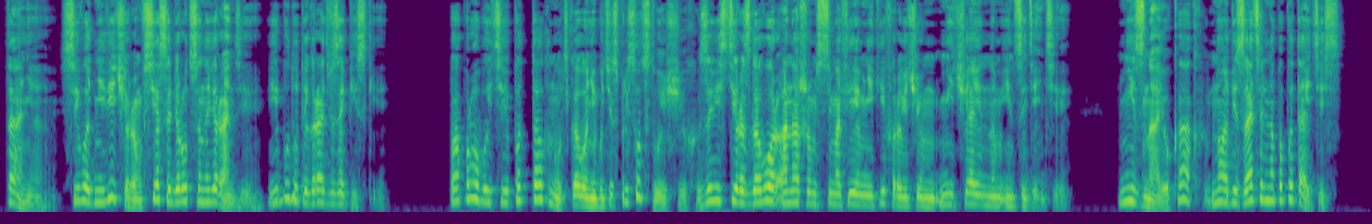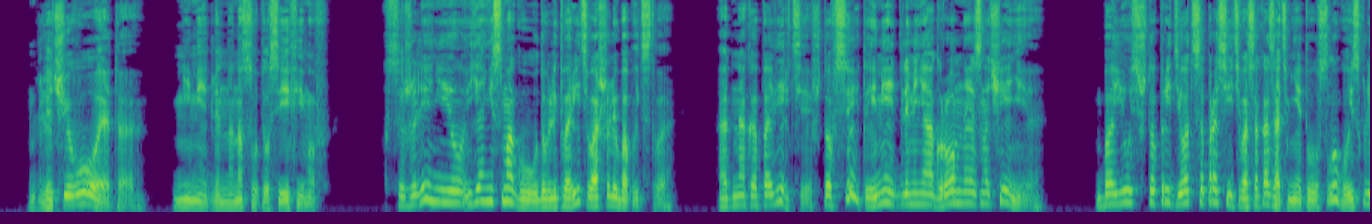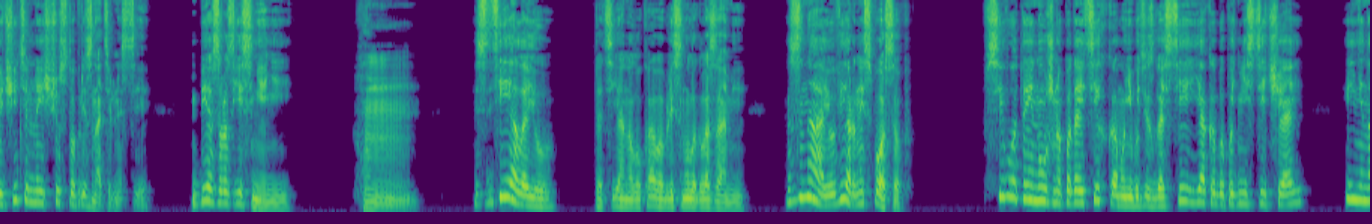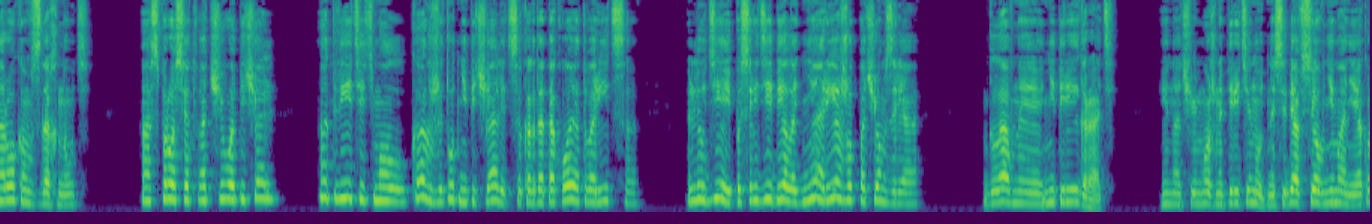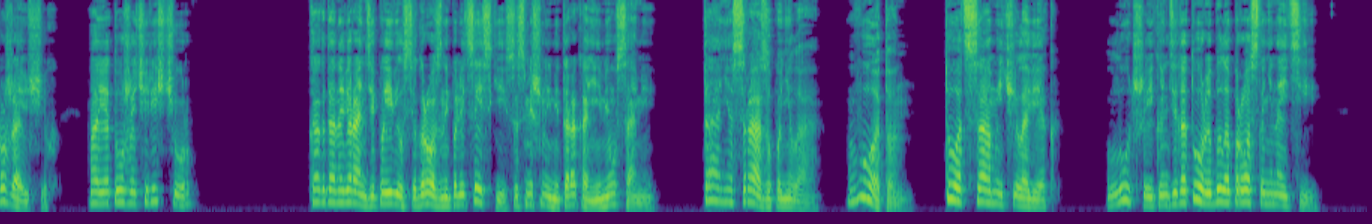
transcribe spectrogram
Таня, сегодня вечером все соберутся на веранде и будут играть в записки. Попробуйте подтолкнуть кого-нибудь из присутствующих, завести разговор о нашем с Тимофеем Никифоровичем нечаянном инциденте. Не знаю как, но обязательно попытайтесь. Для чего это? Немедленно насупился Ефимов. К сожалению, я не смогу удовлетворить ваше любопытство. Однако поверьте, что все это имеет для меня огромное значение. Боюсь, что придется просить вас оказать мне эту услугу исключительно из чувства признательности, без разъяснений. Хм. Сделаю. Татьяна лукаво блеснула глазами. Знаю верный способ. Всего-то и нужно подойти к кому-нибудь из гостей, якобы поднести чай и ненароком вздохнуть. А спросят, от чего печаль? Ответить, мол, как же тут не печалиться, когда такое творится? Людей посреди бела дня режут почем зря. Главное, не переиграть, иначе можно перетянуть на себя все внимание окружающих, а это уже чересчур. Когда на веранде появился грозный полицейский со смешными тараканьими усами, Таня сразу поняла. Вот он, тот самый человек. Лучшей кандидатуры было просто не найти.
